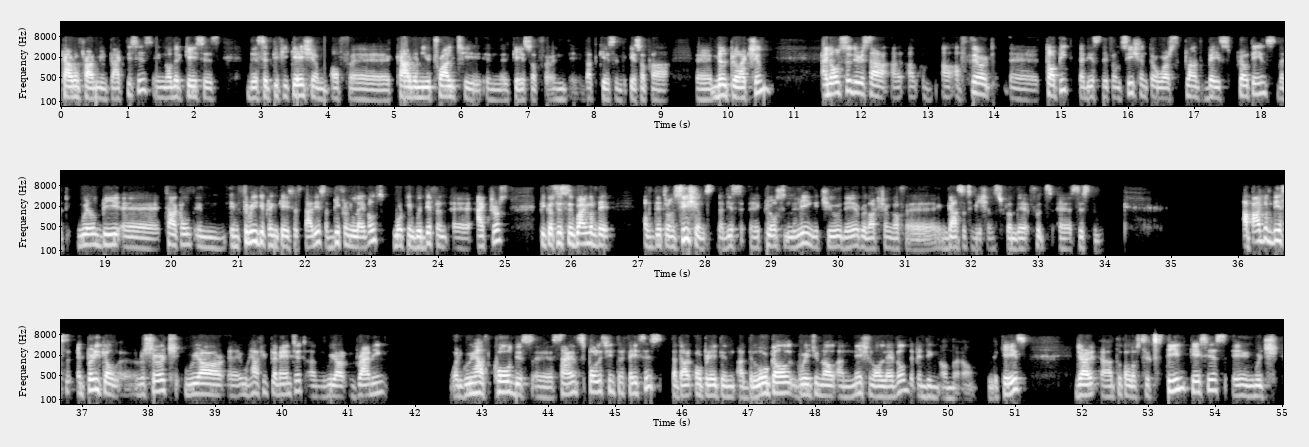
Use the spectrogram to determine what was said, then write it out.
carbon farming practices. In other cases, the certification of uh, carbon neutrality in the case of, in that case, in the case of uh, uh, milk production. And also there is a, a, a, a third uh, topic that is the transition towards plant-based proteins that will be uh, tackled in, in three different case studies at different levels, working with different uh, actors, because this is one of the of the transitions that is uh, closely linked to the reduction of uh, gases emissions from the food uh, system. A part of this empirical research, we are we have implemented and we are running what we have called these uh, science policy interfaces that are operating at the local, regional, and national level, depending on the, on the case. There are a total of 16 cases in which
